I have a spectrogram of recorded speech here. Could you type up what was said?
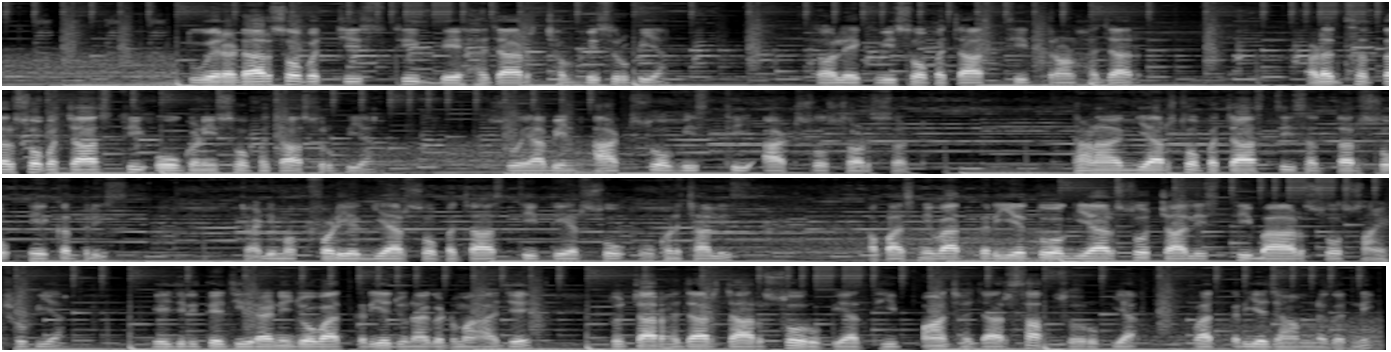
તુવેર અઢારસો પચીસથી બે હજાર છવ્વીસ રૂપિયા તલ એકવીસો પચાસથી ત્રણ હજાર અડદ સત્તરસો પચાસથી ઓગણીસો પચાસ રૂપિયા સોયાબીન આઠસો વીસથી આઠસો સડસઠ ધાણા અગિયારસો પચાસથી સત્તરસો એકત્રીસ જાડી મગફળી અગિયારસો પચાસથી તેરસો ઓગણચાલીસ. કપાસની વાત કરીએ તો અગિયારસો ચાલીસથી બારસો સાઠ રૂપિયા. એ જ રીતે જીરાની જો વાત કરીએ જુનાગઢમાં આજે, તો ચાર હજાર ચારસો રૂપિયાથી પાંચ હજાર સાતસો રૂપિયા. વાત કરીએ જામનગરની.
